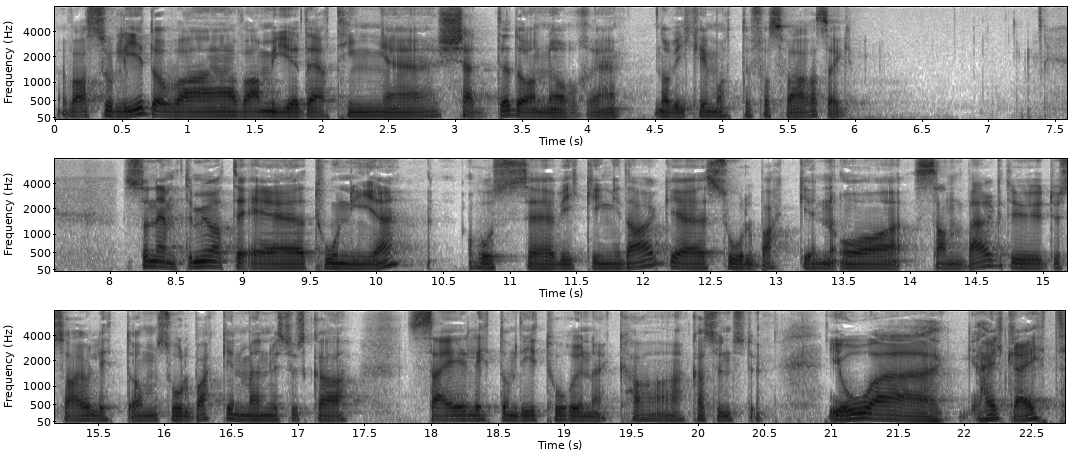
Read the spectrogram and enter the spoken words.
var solid, og var, var, mye der ting eh, skjedde da når, eh, når Viking måtte forsvare seg. Så nevnte vi jo at det er to nye hos eh, Viking i dag. Solbakken og Sandberg. Du, du, sa jo litt om Solbakken, men hvis du skal si litt om de to, Rune, hva, hva syns du? Jo, uh, helt greit.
